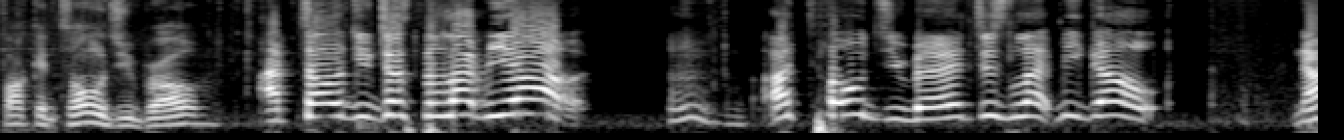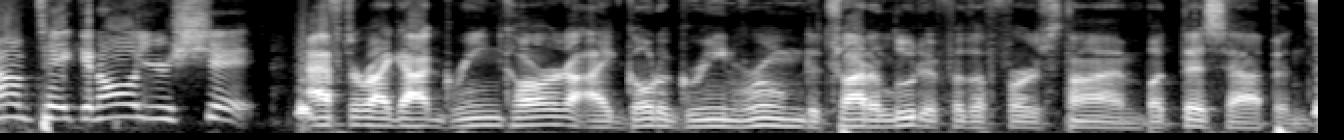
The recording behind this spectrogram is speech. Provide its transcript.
Fucking told you, bro. I told you just to let me out. I told you, man. Just let me go. Now I'm taking all your shit. After I got green card, I go to green room to try to loot it for the first time, but this happens.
